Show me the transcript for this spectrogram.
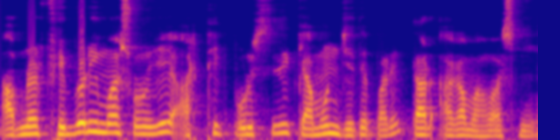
আপনার ফেব্রুয়ারি মাস অনুযায়ী আর্থিক পরিস্থিতি কেমন যেতে পারে, তার আগাম আভাস নিয়ে।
